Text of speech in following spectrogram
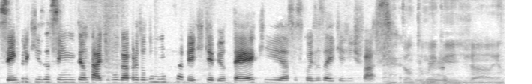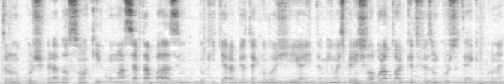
sempre quis, assim, tentar divulgar para todo mundo saber o que é biotech e essas coisas aí que a gente faz. É, então, tu meio que já entrou no curso de graduação aqui com uma certa base do que era biotecnologia e também uma experiência de laboratório, porque tu fez um curso técnico, né?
